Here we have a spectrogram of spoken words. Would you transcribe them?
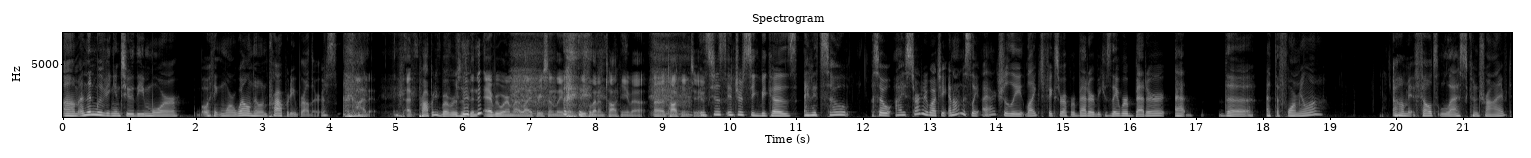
um, and then moving into the more, I think, more well-known Property Brothers. God, uh, Property Brothers has been everywhere in my life recently with people that I'm talking about, uh, talking to. It's just interesting because, and it's so. So I started watching, and honestly, I actually liked Fixer Upper better because they were better at the at the formula. Um, it felt less contrived.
